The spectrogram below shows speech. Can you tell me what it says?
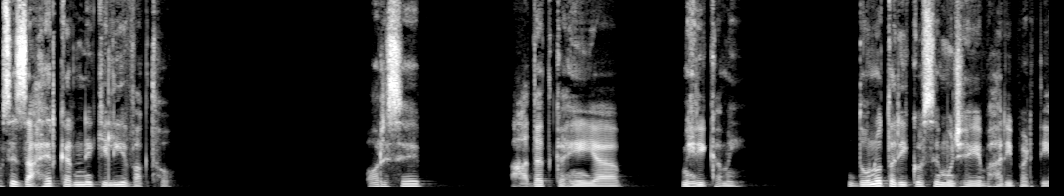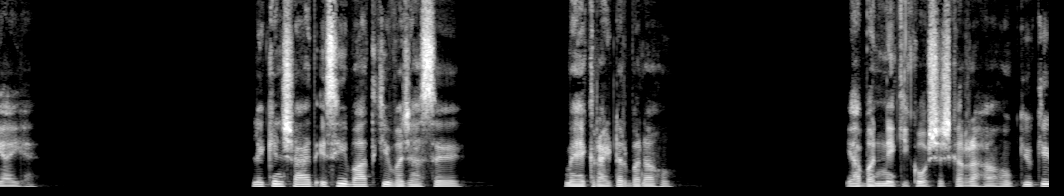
उसे ज़ाहिर करने के लिए वक्त हो। और इसे आदत कहें या मेरी कमी, दोनों तरीकों से मुझे ये भारी पड़ती आई है। लेकिन शायद इसी बात की वजह से मैं एक राइटर बना हूँ। या बनने की कोशिश कर रहा हूँ, क्योंकि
